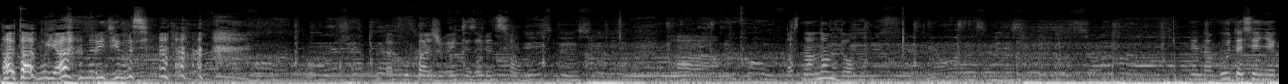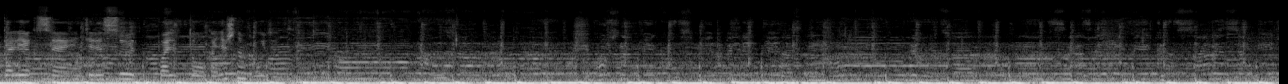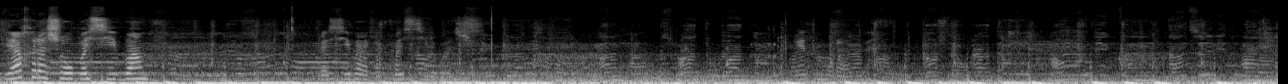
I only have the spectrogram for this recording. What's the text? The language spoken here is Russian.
Так, так бы я нарядилась. Как ухаживаете за лицом? А, в основном дома. Лена, будет осенняя коллекция? Интересует пальто? Конечно, будет. Я хорошо, спасибо. Красивая, как спасибо большое. Мы этому рады.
